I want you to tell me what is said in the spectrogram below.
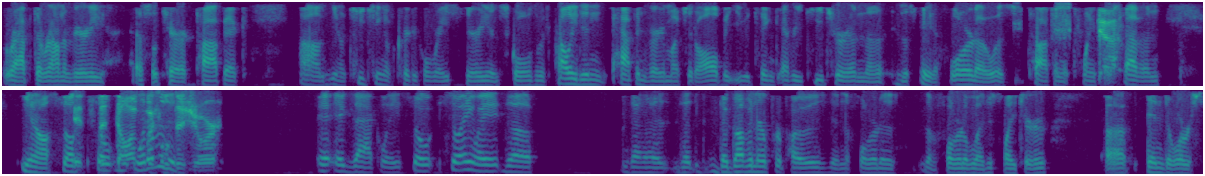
wrapped around a very esoteric topic. Um, you know, teaching of critical race theory in schools, which probably didn't happen very much at all, but you would think every teacher in the in the state of Florida was talking at twenty four seven. You know, so it's so dog whatever whistle the, du jour. Exactly. So so anyway, the the the the governor proposed and the Florida the Florida legislature uh endorsed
